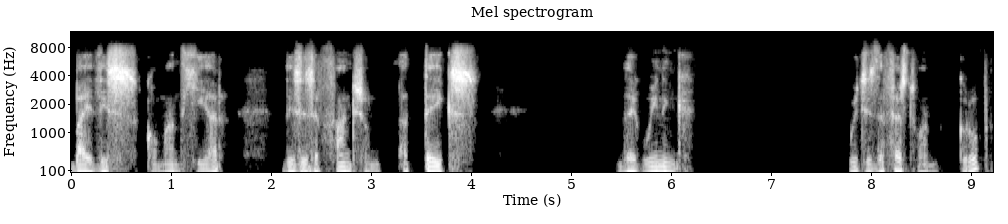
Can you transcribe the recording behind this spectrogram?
by this command here. This is a function that takes the winning, which is the first one, group.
